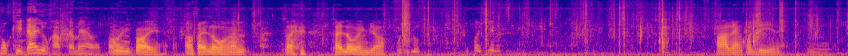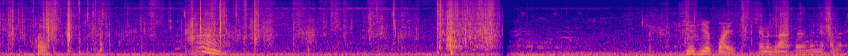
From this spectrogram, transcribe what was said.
ถกขีดได้อยู่ครับ แต่แม่เอาปล่อยอืมปล่อย เอาไซส์โลงั้นไซส์ไซส์โลอย่างเดียว อุ้ยหลุดปล่อยขีดปลาแรงโคตรดีเลย อืม เทียเทียปล่อย ให้มันลากไปไม่ได้ขนาด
